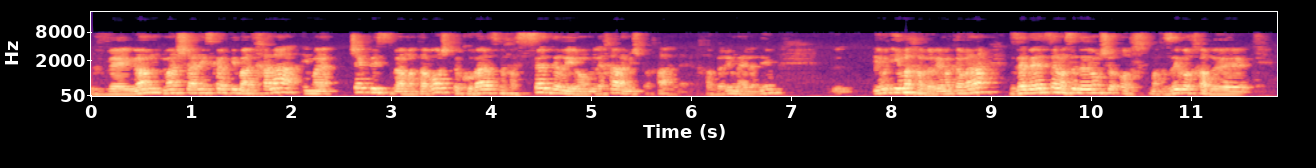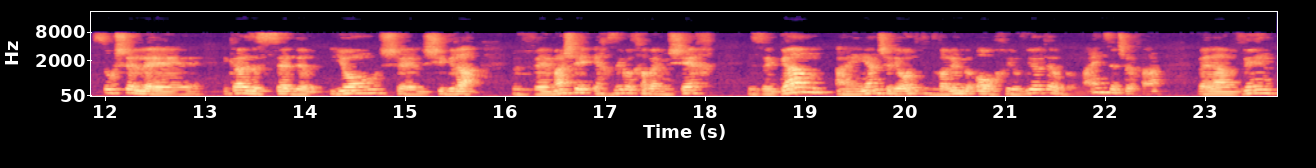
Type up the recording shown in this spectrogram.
וגם מה שאני הזכרתי בהתחלה, עם ה checklist והמטרות, שאתה קובע לעצמך סדר יום, לך, למשפחה, לחברים, לילדים, עם, עם החברים הכוונה, זה בעצם הסדר יום שמחזיק אותך בסוג של, אה, נקרא לזה סדר, יום של שגרה, ומה שיחזיק אותך בהמשך זה גם העניין של לראות את הדברים באור חיובי יותר, ב mindset שלך, ולהבין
